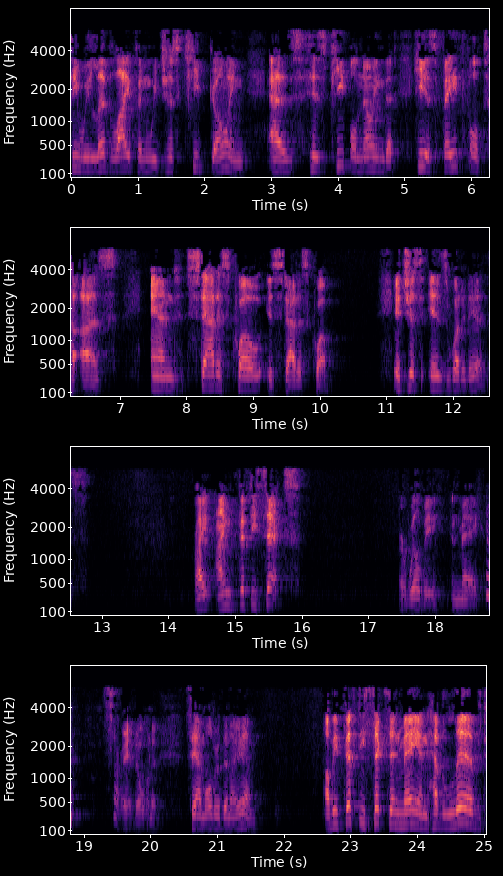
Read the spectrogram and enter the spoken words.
See, we live life and we just keep going as his people knowing that he is faithful to us and status quo is status quo. It just is what it is. Right? I'm 56 or will be in May. Sorry, I don't want to say I'm older than I am. I'll be 56 in May and have lived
